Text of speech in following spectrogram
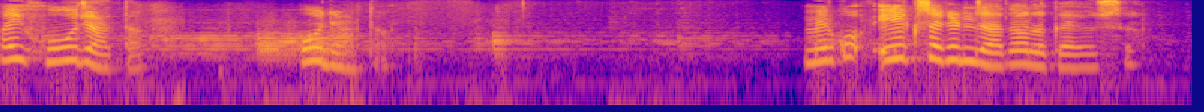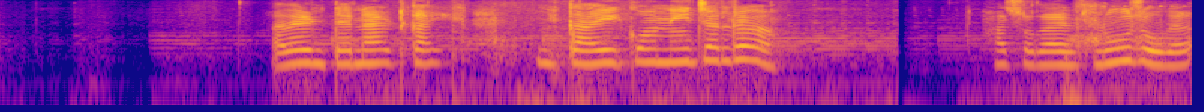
भाई हो जाता हो जाता। मेरे को एक सेकंड ज़्यादा लगा है उससे। अरे इंटरनेट का ही का ही को नहीं चल रहा। हाँ सो गाइस लूज हो गया।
